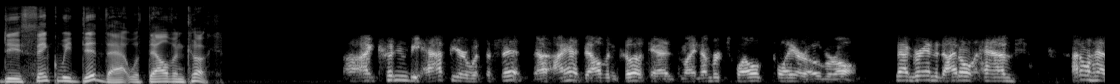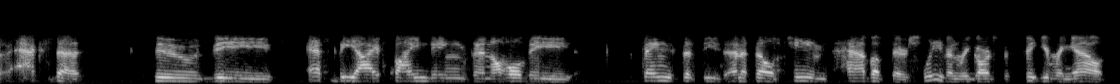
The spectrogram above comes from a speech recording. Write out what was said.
Do you think we did that with Dalvin Cook? I couldn't be happier with the fit. Uh, I had Dalvin Cook as my number 12 player overall. Now, granted, I don't have I don't have access to the FBI findings and all the things that these NFL teams have up their sleeve in regards to figuring out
